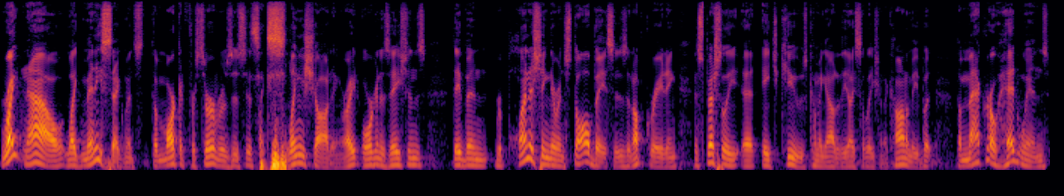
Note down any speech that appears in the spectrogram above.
Right now, like many segments, the market for servers is it's like slingshotting, right? Organizations, they've been replenishing their install bases and upgrading, especially at HQs coming out of the isolation economy. But the macro headwinds,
